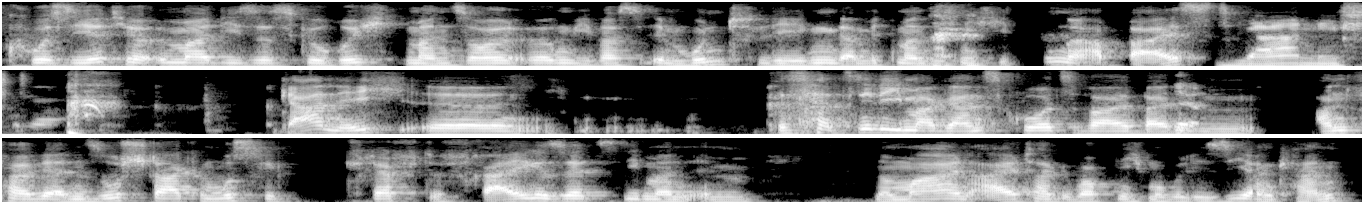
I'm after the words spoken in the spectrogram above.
kursiert ja immer dieses Gerücht, man soll irgendwie was im Mund legen, damit man sich nicht die Zunge abbeißt. Ja, nicht. Gar nicht. Äh, das erzähle ich mal ganz kurz, weil bei ja. dem Anfall werden so starke Muskelkräfte freigesetzt, die man im normalen Alltag überhaupt nicht mobilisieren kann.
